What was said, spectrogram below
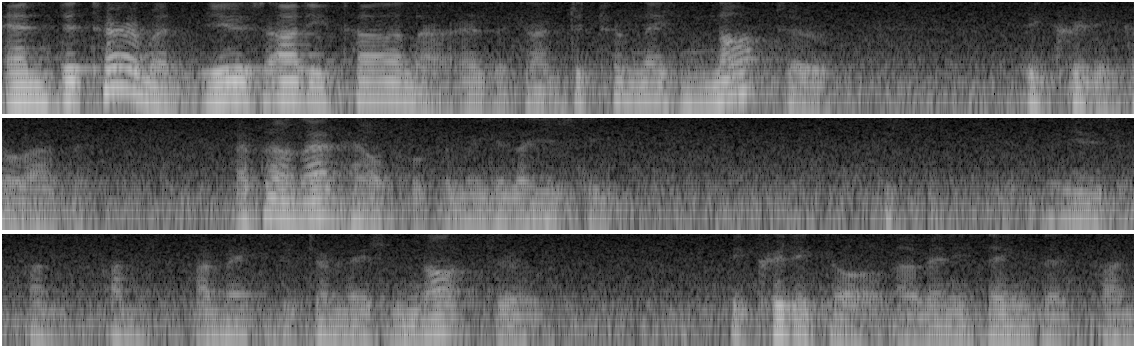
And determined, use adhitthana as a kind of determination not to be critical of it. I found that helpful to me because I used to use. I'm, I'm, I make a determination not to be critical of anything that I'm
